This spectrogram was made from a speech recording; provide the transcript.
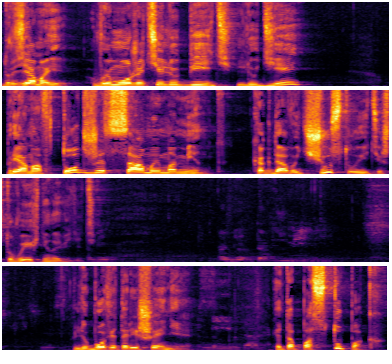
Друзья мои, вы можете любить людей прямо в тот же самый момент, когда вы чувствуете, что вы их ненавидите. Любовь – это решение, это поступок,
